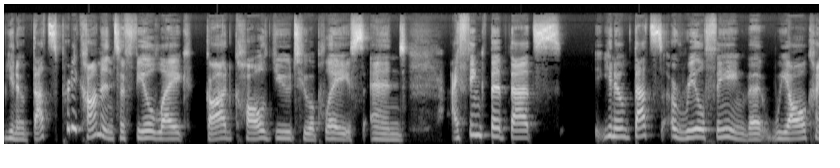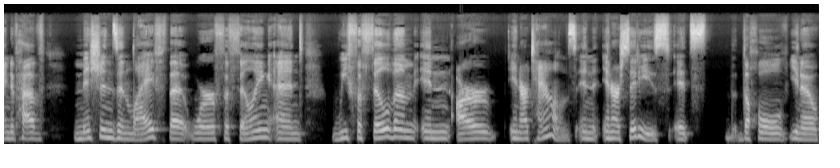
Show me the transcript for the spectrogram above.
you know, that's pretty common to feel like God called you to a place. And I think that that's, you know, that's a real thing that we all kind of have missions in life that we're fulfilling and we fulfill them in our in our towns in in our cities it's the whole, you know,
